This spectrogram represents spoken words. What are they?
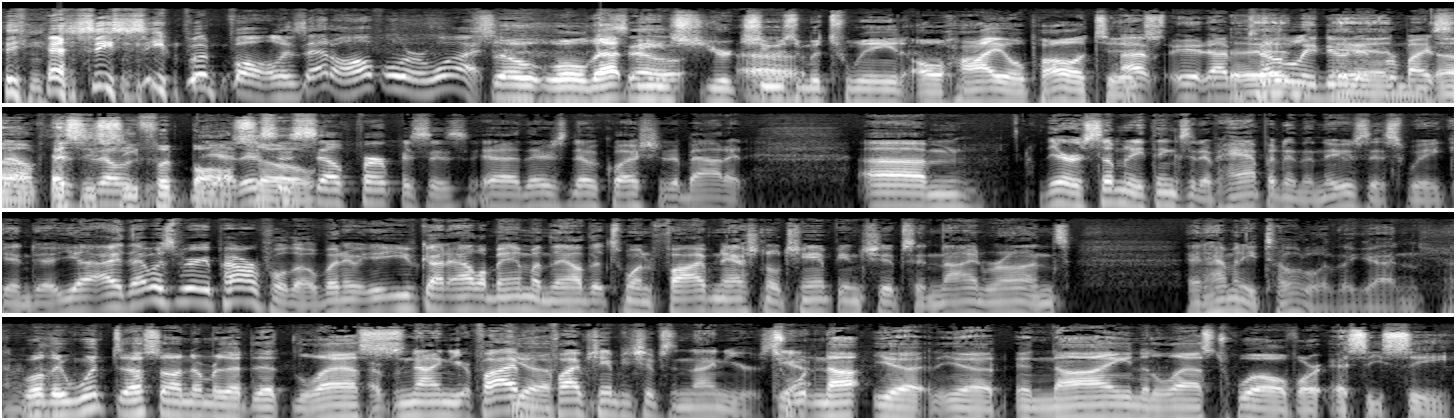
SEC football. Is that awful or what? So, well, that so, means you're choosing uh, between Ohio politics. I, am totally doing and, it for myself. Um, SEC football. Yeah, this so. is self purposes. Yeah, there's no question about it. Um, there are so many things that have happened in the news this week, and uh, yeah, I, that was very powerful though. But you've got Alabama now that's won five national championships in nine runs. And how many total have they gotten? Well, know. they went. I saw a number that that last uh, nine year five yeah. five championships in nine years. Yeah. not yeah yeah, and nine in the last twelve are SEC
